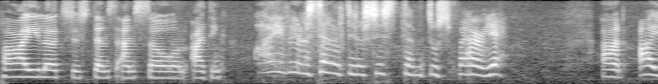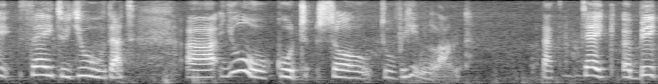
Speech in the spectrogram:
pilot systems and so on, I think I will sell the system to Sverige. And I say to you that uh, you could show to Finland that take a big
